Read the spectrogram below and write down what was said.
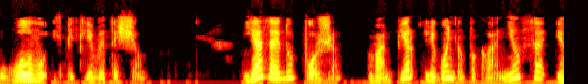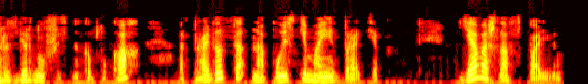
голову из петли вытащил. Я зайду позже. Вампир легонько поклонился и, развернувшись на каблуках, отправился на поиски моих братьев. Я вошла в спальню.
